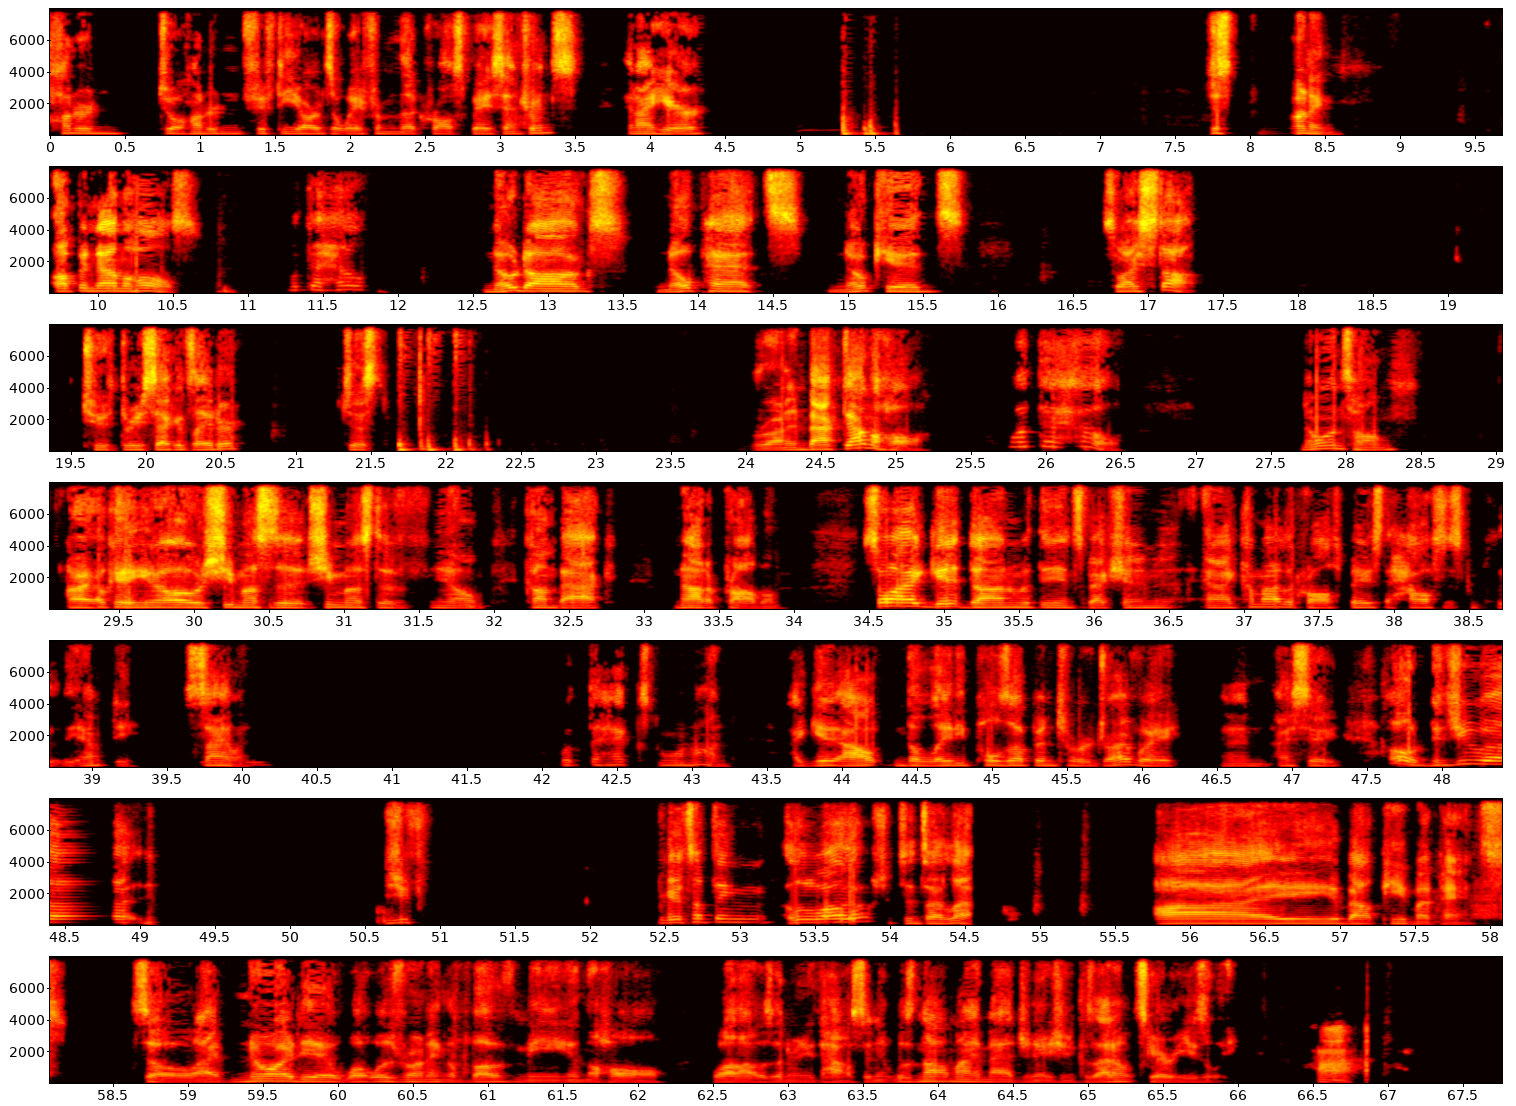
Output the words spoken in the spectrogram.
100 to 150 yards away from the crawl space entrance. And I hear just running up and down the halls. What the hell? No dogs, no pets, no kids. So I stop. Two, three seconds later, just running back down the hall. What the hell? No one's home. All right, okay, you know, she must have she must have, you know, come back. Not a problem. So I get done with the inspection and I come out of the crawl space. The house is completely empty, silent. What the heck's going on? I get out, the lady pulls up into her driveway and I say, "Oh, did you uh did you forget something a little while ago since I left. I about peed my pants. So I have no idea what was running above me in the hall while I was underneath the house. And it was not my imagination because I don't scare easily. Huh.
